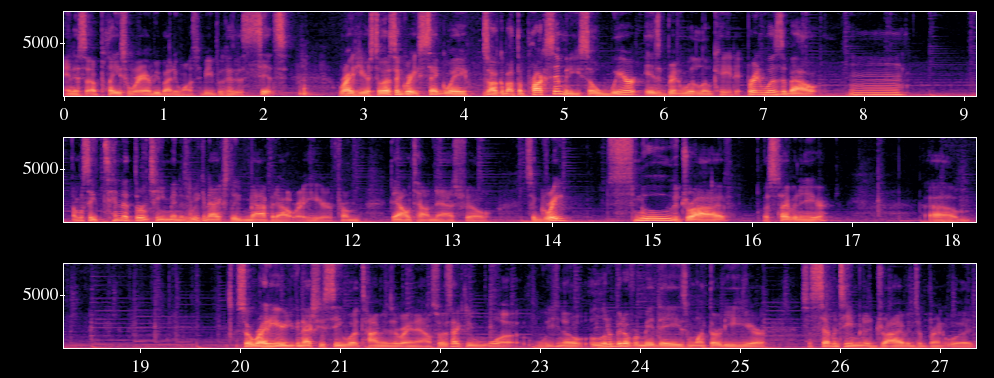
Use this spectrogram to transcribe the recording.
And it's a place where everybody wants to be because it sits right here. So that's a great segue to talk about the proximity. So where is Brentwood located? Brentwood is about, mm, I would say 10 to 13 minutes. We can actually map it out right here from downtown Nashville. It's a great smooth drive. Let's type it in here. Um, so right here, you can actually see what time is it right now. So it's actually, you know, a little bit over middays, 1.30 here. It's a 17 minute drive into Brentwood.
